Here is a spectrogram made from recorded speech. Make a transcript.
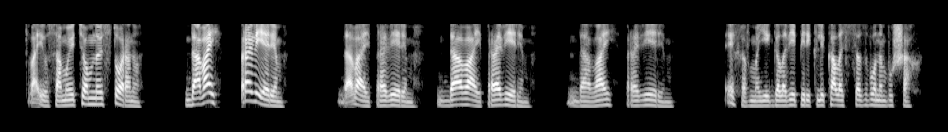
Твою самую темную сторону. Давай проверим. Давай проверим. Давай проверим. Давай проверим. Эхо в моей голове перекликалось со звоном в ушах.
